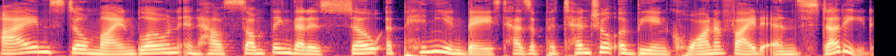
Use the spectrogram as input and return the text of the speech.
I'm still mind blown in how something that is so opinion based has a potential of being quantified and studied.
